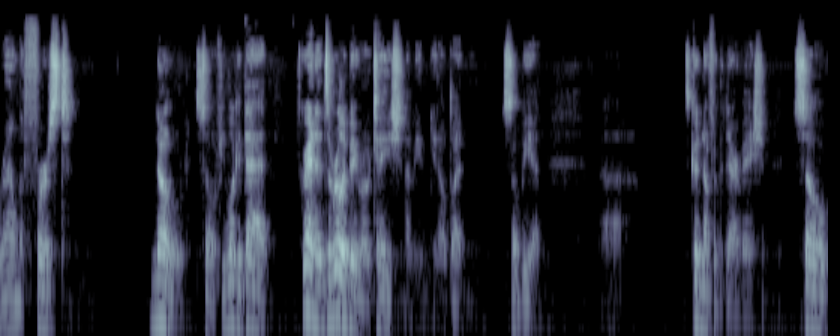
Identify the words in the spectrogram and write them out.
around the first node. So if you look at that, Granted, it's a really big rotation. I mean, you know, but so be it. Uh, it's good enough for the derivation. So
